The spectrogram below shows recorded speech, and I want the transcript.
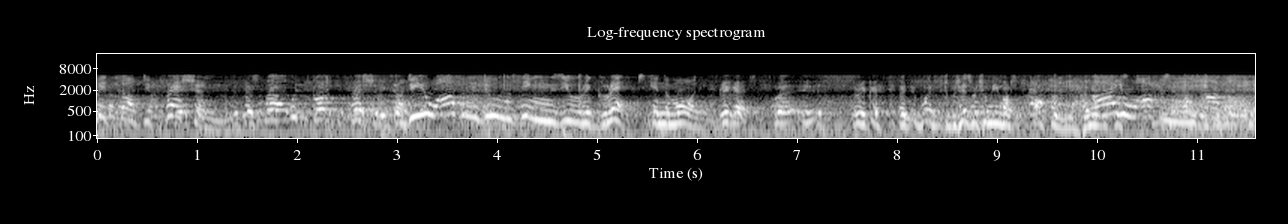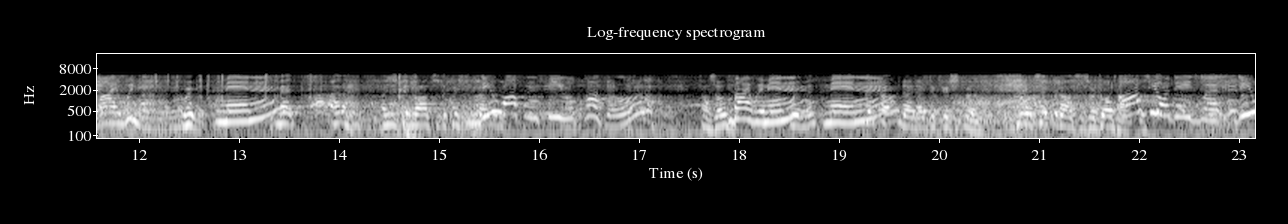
fits of depression? Depression. Well, I wouldn't call it depression exactly. Do you often do things you regret in the morning? Regret. Well, uh. Well, it depends what you mean, what often. I mean, Are you often puzzled by women? Women. Men? Men, I, I, just going to answer the question. Do you often feel puzzled Puzzled? by women? Women? Men? No, no, no, different. You want separate answers or joint answers? After your day's work, do you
